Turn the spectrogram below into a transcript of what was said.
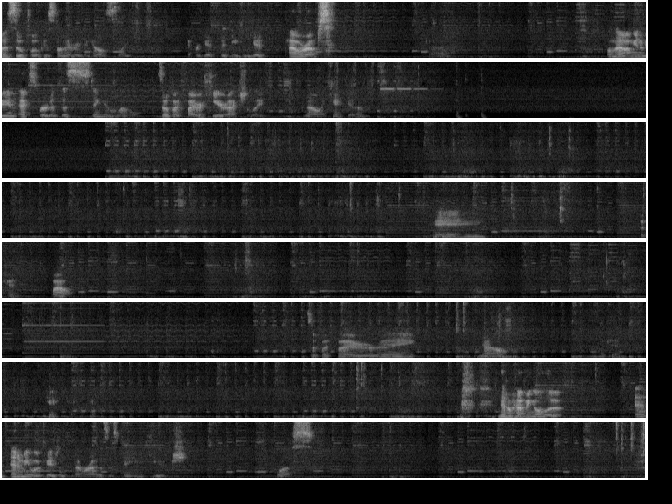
was so focused on everything else, like I forget that you can get power-ups. God. Well, now I'm gonna be an expert at this stinking level. So if I fire here, actually, no, I can't get him. Hey. I fire right now, okay. Hey, hey, hey. now having all the en- enemy locations memorized is being a huge plus.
